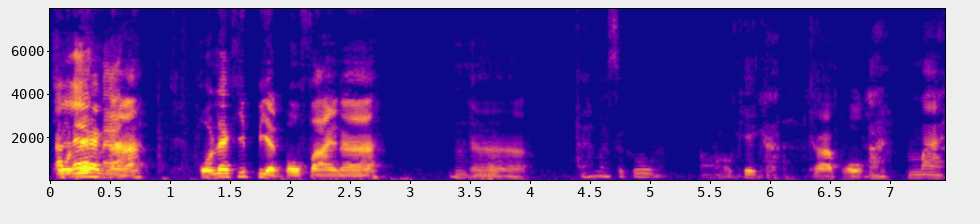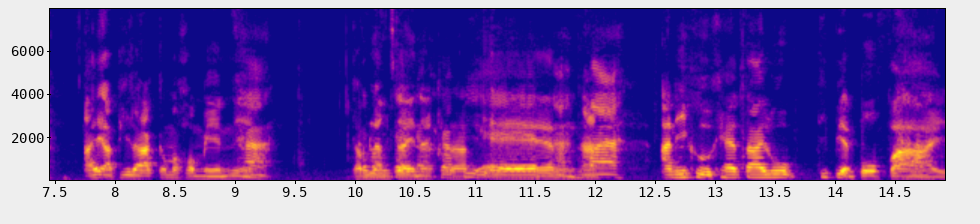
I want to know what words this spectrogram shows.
โพสต์แรกอันแรกนะ นะ โพสต์แรกที่เปลี่ยนโปรไฟล์นะอือฮึอ่าอะเมื่อสักครู่อ๋อโอเคค่ะครับผม อะมาไออภิรักษ์ก็มาคอมเมนต์นี่ค่ะกำลังใจนะครับพี่แอนอะอะมา อันนี้คือแค่ใต้รูปที่เปลี่ยนโปรไฟล์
